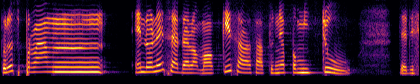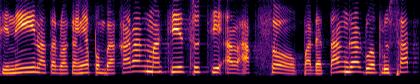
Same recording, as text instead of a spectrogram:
Terus peran Indonesia dalam OKI salah satunya pemicu. Jadi sini latar belakangnya pembakaran Masjid Suci Al-Aqsa pada tanggal 21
